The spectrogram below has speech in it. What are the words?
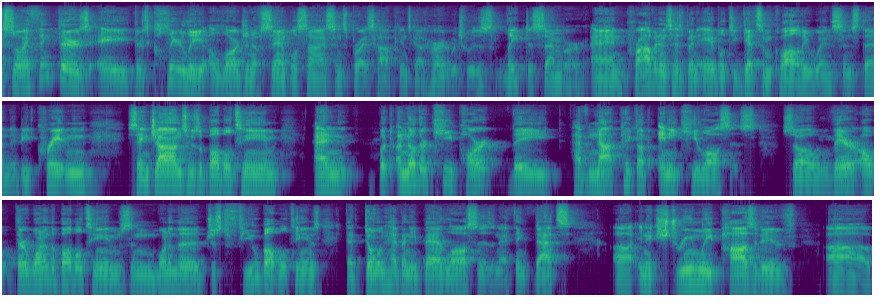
so I think there's a there's clearly a large enough sample size since Bryce Hopkins got hurt, which was late December, and Providence has been able to get some quality wins since then. They beat Creighton, St. John's, who's a bubble team, and but another key part, they have not picked up any key losses. So they're they're one of the bubble teams and one of the just few bubble teams that don't have any bad losses, and I think that's uh, an extremely positive uh,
